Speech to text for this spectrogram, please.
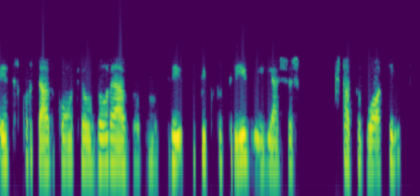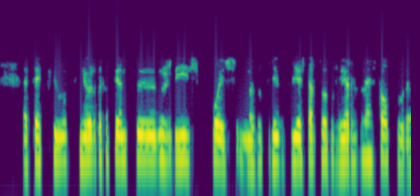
entrecortado com aquele dourado típico do trigo e achas que está tudo ótimo. Até que o senhor de repente nos diz, pois, mas o trigo devia estar todo verde nesta altura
